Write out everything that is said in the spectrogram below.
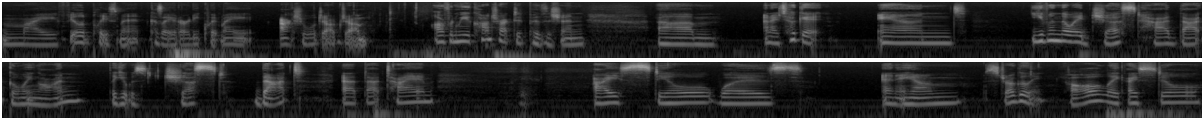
my field placement because i had already quit my actual job job offered me a contracted position um, and i took it. And even though i just had that going on like it was just that at that time I still was and am struggling, y'all. Like, I still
